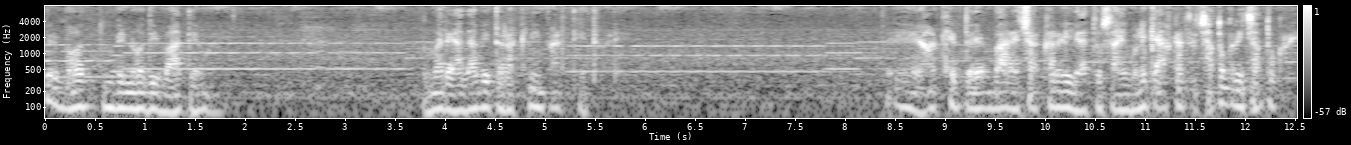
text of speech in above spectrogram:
फिर बहुत विनोदी बातें हुई। मर्यादा भी तो रखनी पड़ती थोड़ी। तो आखिर तो एक बार ऐसा कर ही लिया तो साई बोले, क्या करते अच्छा तो करी अच्छा तो करी?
